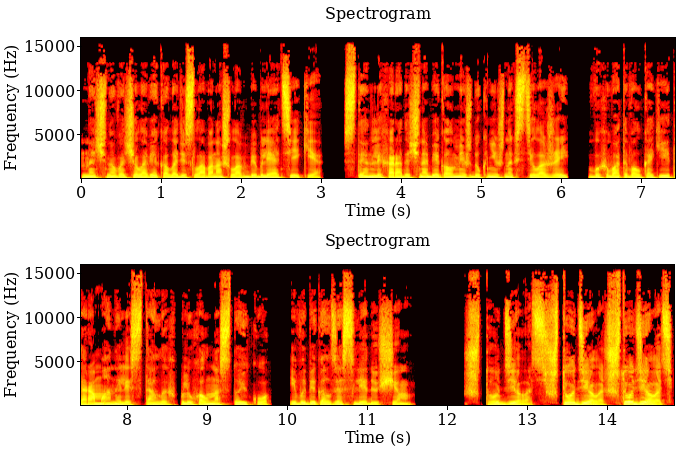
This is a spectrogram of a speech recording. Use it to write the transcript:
Ночного человека Владислава нашла в библиотеке. Стэн лихорадочно бегал между книжных стеллажей, выхватывал какие-то романы, листал их, плюхал на стойку и выбегал за следующим. «Что делать? Что делать? Что делать?»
